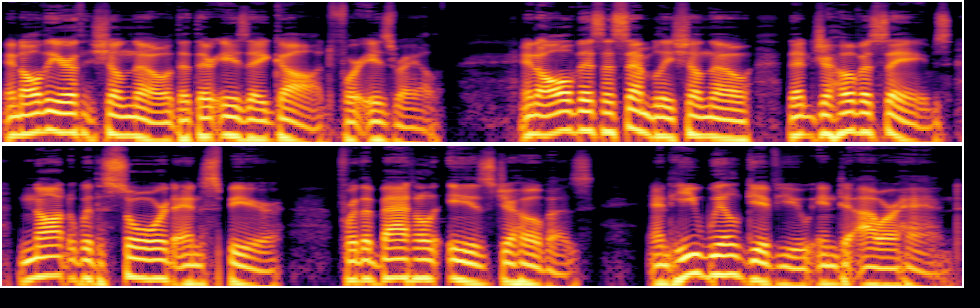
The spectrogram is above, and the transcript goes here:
And all the earth shall know that there is a God for Israel. And all this assembly shall know that Jehovah saves, not with sword and spear, for the battle is Jehovah's, and he will give you into our hand.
